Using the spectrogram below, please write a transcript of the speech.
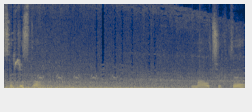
58 ton. Mal çıktı.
